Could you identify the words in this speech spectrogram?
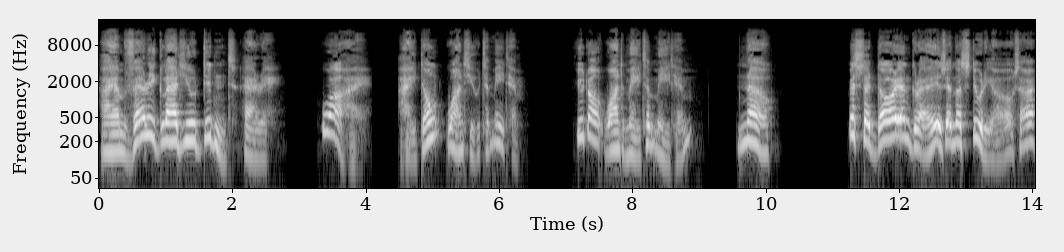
"I am very glad you didn't, Harry." "Why?" "I don't want you to meet him." "You don't want me to meet him?" "No." "Mr. Dorian Gray is in the studio, sir,"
